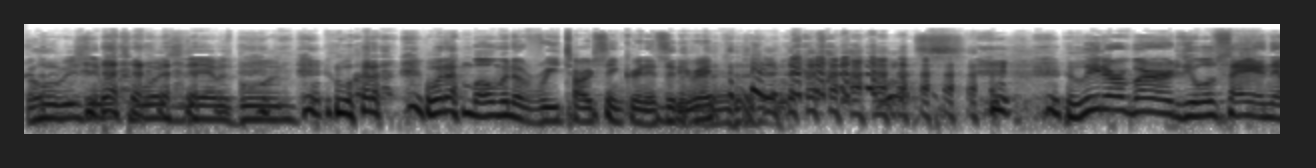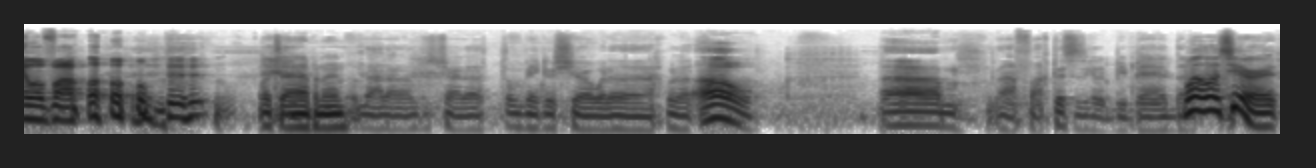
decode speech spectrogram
whole reason they went towards the day I was born. what a what a moment of retard synchronicity, right? Leader of birds, you will say, and they will follow. What's happening? no, no, I'm just trying to. I'm making sure what. Uh, what uh, oh. Um. Ah, fuck. This is gonna be bad. Well, let's hear it.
